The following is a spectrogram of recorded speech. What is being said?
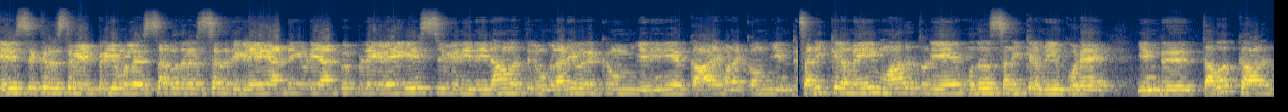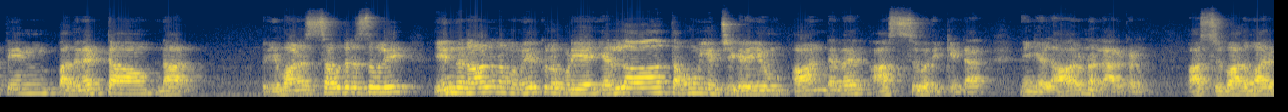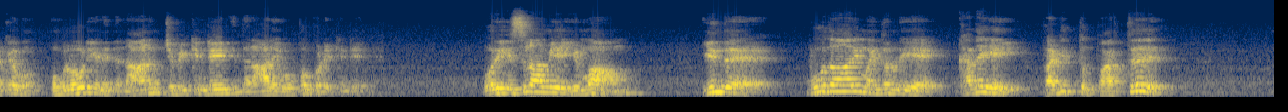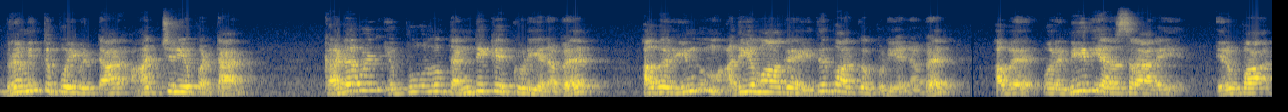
இயேசு கிறிஸ்துவில் பிரியமுள்ள சகோதர சகோதரிகளே அன்னையுடைய அன்பு பிள்ளைகளே இயேசுவின் இதை நாமத்தில் உங்கள் அனைவருக்கும் என் இனிய காலை வணக்கம். இன்று சனிக்கிழமை மாதத்துடைய முதல் சனிக்கிழமையும் கூட இன்று தவக்காலத்தின் பதினெட்டாம் நாள். பிரியமான சகோதர சூழி இந்த நாளும் நம்ம மேற்கொள்ளக்கூடிய எல்லா தவ முயற்சிகளையும் ஆண்டவர் ஆசிர்வதிக்கின்றார். நீங்க எல்லாரும் நல்லா இருக்கணும். ஆசீர்வாதமா இருக்க உங்களோடு இணைந்து நானும் ஜெபிக்கின்றேன். இந்த நாளை ஒப்புக் கொடுக்கின்றேன் ஒரு இஸ்லாமிய இமாம் இந்த பூதாரி மைந்தனுடைய கதையை படித்து பார்த்து பிரமித்து போய்விட்டார் ஆச்சரியப்பட்டார். கடவுள் எப்போதும் தண்டிக்கக்கூடிய நபர் அவர் இன்னும் அதிகமாக எதிர்பார்க்கக்கூடிய நபர் அவர் ஒரு நீதி அரசராக இருப்பார்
